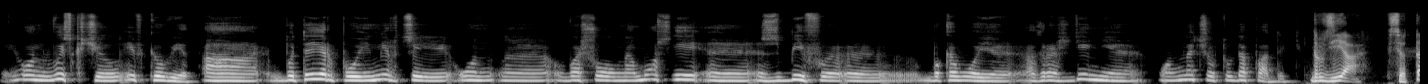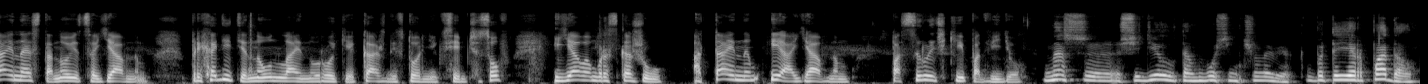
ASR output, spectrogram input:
И он выскочил и в кювет. А БТР по инерции он э, вошел на мост и, э, сбив э, боковое ограждение, он начал туда падать. Друзья, все тайное становится явным. Приходите на онлайн-уроки каждый вторник в 7 часов, и я вам расскажу, о тайном и о явном по ссылочке под видео. Нас э, сидело там 8 человек. БТР падал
